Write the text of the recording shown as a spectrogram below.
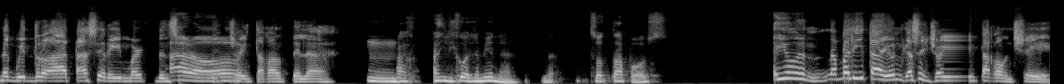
nag-withdraw ata si Raymart dun sa Ano? joint account nila. Hmm. Ah, ay, hindi ko alam yun ha. Na- So tapos, Ayun, nabalita yun kasi joint account siya eh.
